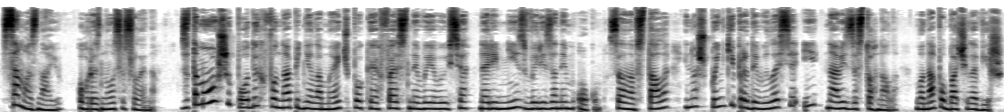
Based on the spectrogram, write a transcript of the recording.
Сама знаю, огризнулася Селена. Затамувавши подих, вона підняла меч, поки Ефес не виявився на рівні з вирізаним оком. Селена встала і на шпиньки придивилася і навіть застогнала. Вона побачила вірш,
